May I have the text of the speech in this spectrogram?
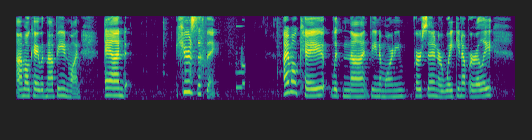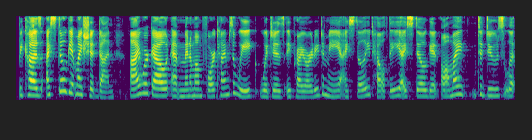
I'm okay with not being one. And here's the thing I'm okay with not being a morning person or waking up early because I still get my shit done. I work out at minimum four times a week, which is a priority to me. I still eat healthy. I still get all my to dos li-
